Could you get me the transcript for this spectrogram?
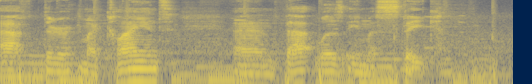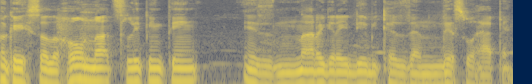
after my client, and that was a mistake. Okay, so the whole not sleeping thing is not a good idea because then this will happen.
